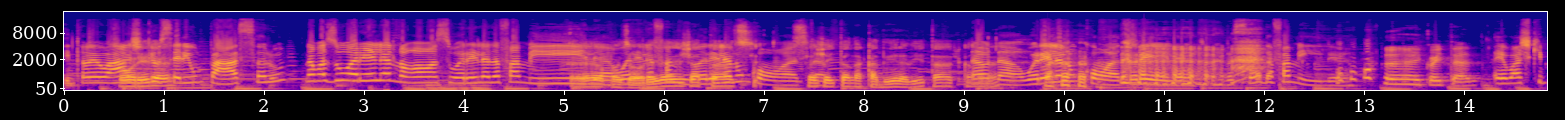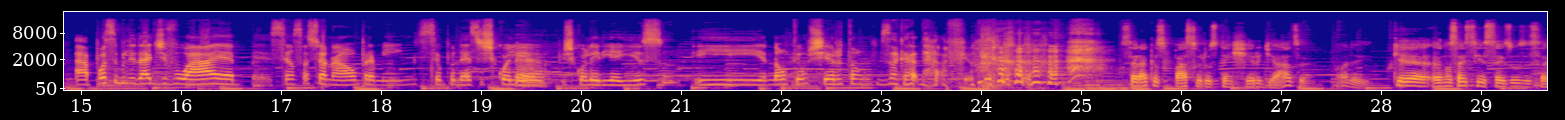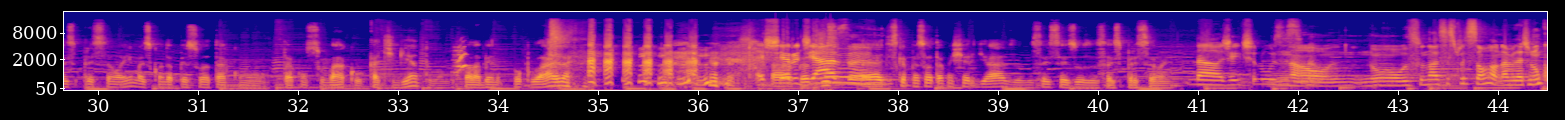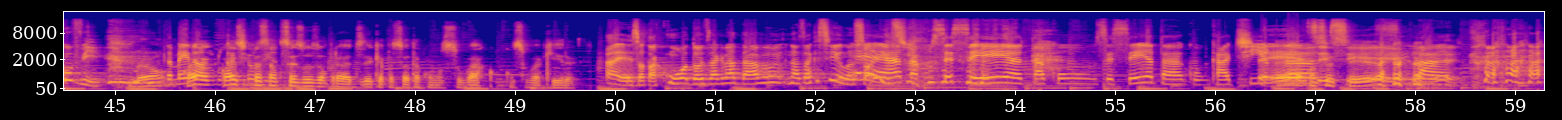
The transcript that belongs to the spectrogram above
então eu acho que eu Orelha- seria um pássaro. Não, mas o orelha é nosso, o orelha é da família. É, o a orelha é orelha família, já o orelha tá não se- conta. Se ajeitando na cadeira ali, tá ficando. Não, né? não, orelha não conta, orelha. Você é da família. Ai, coitado. Eu acho que a possibilidade de voar é é sensacional pra mim. Se eu pudesse escolher, É. eu escolheria isso. E não ter um cheiro tão desagradável. Será que os pássaros têm cheiro de asa? Olha aí. Porque eu não sei se vocês usam essa expressão aí, mas quando a pessoa tá com, tá com sovaco catiguento, vamos falar bem popular, né? É cheiro Ah, de diz- asa? É, diz que a pessoa tá com cheiro de asa. Não sei se vocês usam essa expressão aí. Não, a gente não usa isso. Não. Não, não uso nessa expressão, não. Na verdade, nunca ouvi. Não? Também qual, não, é- Qual é a tinha expressão ouvido. que vocês usam pra dizer que a pessoa tá com sovaco, com sovaqueira? Ah, é, só tá com odor desagradável nas axilas, só é, isso. tá com CC, tá com CC, tá com catina. É, com CC. CC. Ah.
